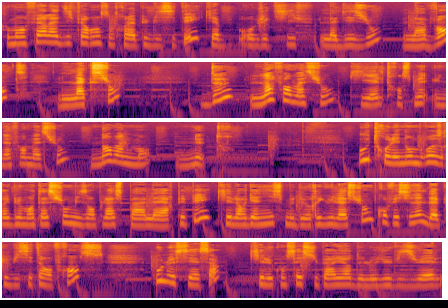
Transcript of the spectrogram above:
Comment faire la différence entre la publicité, qui a pour objectif l'adhésion, la vente, l'action, de l'information, qui elle transmet une information normalement neutre. Outre les nombreuses réglementations mises en place par la RPP, qui est l'organisme de régulation professionnelle de la publicité en France, ou le CSA, qui est le Conseil supérieur de l'audiovisuel,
